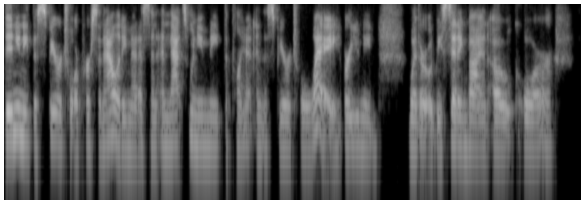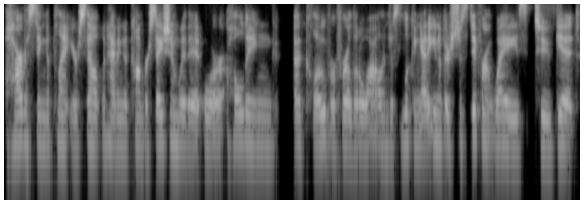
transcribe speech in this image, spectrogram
then you need the spiritual or personality medicine. And that's when you meet the plant in the spiritual way, or you need whether it would be sitting by an oak or harvesting the plant yourself and having a conversation with it or holding a clover for a little while and just looking at it. You know, there's just different ways to get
